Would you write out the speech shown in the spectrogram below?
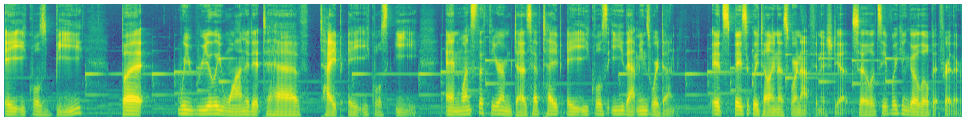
a equals b, but we really wanted it to have type A equals E. And once the theorem does have type A equals E, that means we're done. It's basically telling us we're not finished yet. So let's see if we can go a little bit further.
